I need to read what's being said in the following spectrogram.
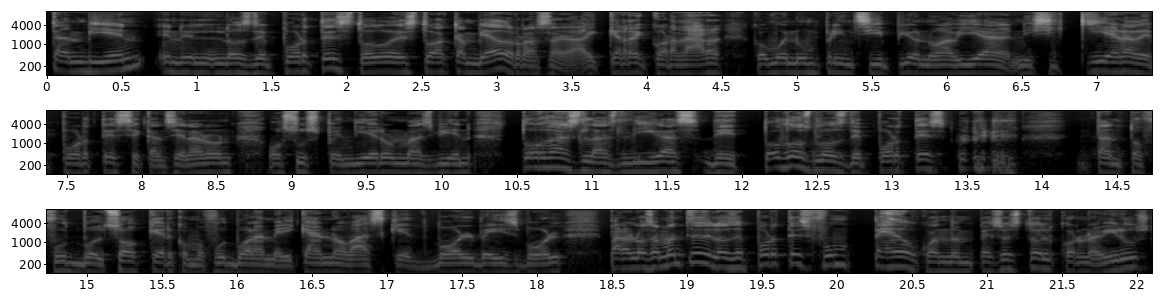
también en los deportes todo esto ha cambiado, raza. Hay que recordar cómo en un principio no había ni siquiera deportes, se cancelaron o suspendieron más bien todas las ligas de todos los deportes, tanto fútbol, soccer como fútbol americano, básquetbol, béisbol. Para los amantes de los deportes fue un pedo cuando empezó esto del coronavirus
